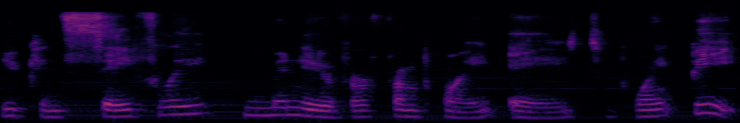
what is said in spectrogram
you can safely maneuver from point A to point B.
